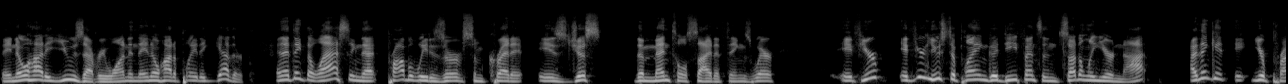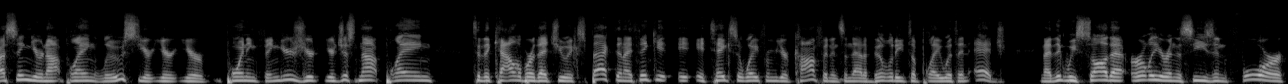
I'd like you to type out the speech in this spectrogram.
they know how to use everyone, and they know how to play together. And I think the last thing that probably deserves some credit is just the mental side of things where if you're if you're used to playing good defense and suddenly you're not, I think it, it, you're pressing, you're not playing loose, you're you're you're pointing fingers, you're you're just not playing to the caliber that you expect and I think it, it it takes away from your confidence and that ability to play with an edge. And I think we saw that earlier in the season for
